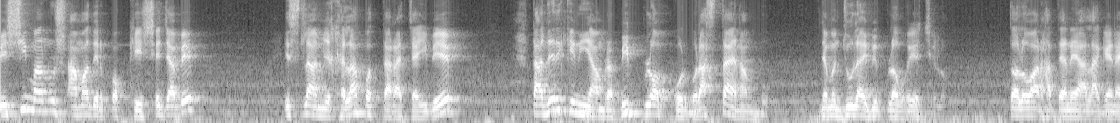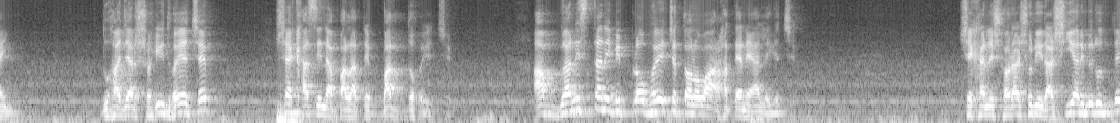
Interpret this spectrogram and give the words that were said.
বেশি মানুষ আমাদের পক্ষে এসে যাবে, ইসলামী খেলাপথ তারা চাইবে, তাদেরকে নিয়ে আমরা বিপ্লব করব, রাস্তায় নামব। যেমন জুলাই বিপ্লব হয়েছিল, তলোয়ার হাতে নেওয়া লাগে নাই। দু হাজার শহীদ হয়েছে, শেখ হাসিনা পালাতে বাধ্য হয়েছে। আফগানিস্তানে বিপ্লব হয়েছে, তলোয়ার হাতে নেওয়া লেগেছে। সেখানে সরাসরি রাশিয়ার বিরুদ্ধে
